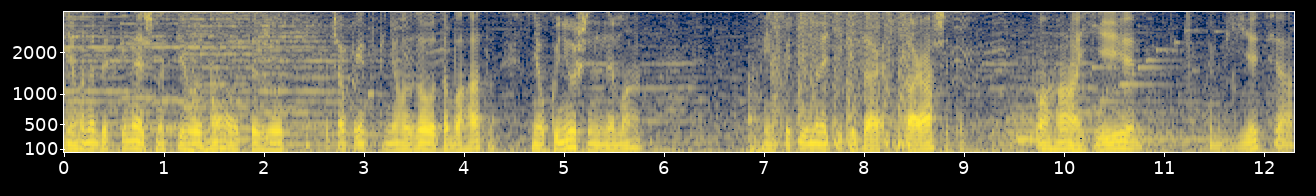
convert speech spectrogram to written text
В нього на безкінечності вона, оце жорстко. Хоча, в принципі, в нього золота багато, в нього конюшень нема. Він хотів мене тільки за... зарашити. Ага, є. Є ця.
